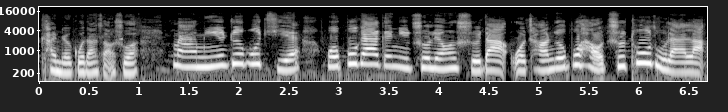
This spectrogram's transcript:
看着郭大嫂说：“妈咪，对不起，我不该给你吃零食的，我尝着不好吃吐出来了，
